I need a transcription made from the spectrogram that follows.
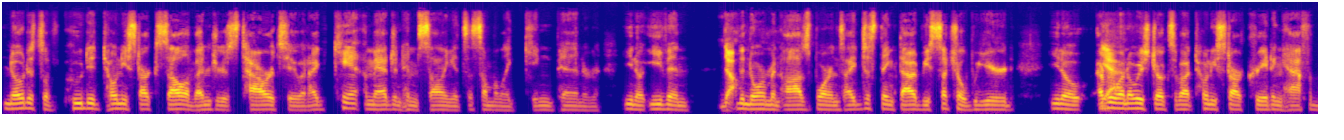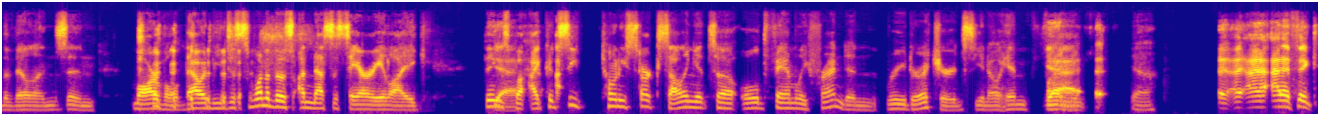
notice of who did Tony Stark sell Avengers Tower to, and I can't imagine him selling it to someone like Kingpin or you know even no. the Norman Osborns. I just think that would be such a weird. You know, everyone yeah. always jokes about Tony Stark creating half of the villains and Marvel. that would be just one of those unnecessary like things. Yeah. But I could see Tony Stark selling it to old family friend and Reed Richards. You know him. Finding, yeah, uh, yeah. I, I, I think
